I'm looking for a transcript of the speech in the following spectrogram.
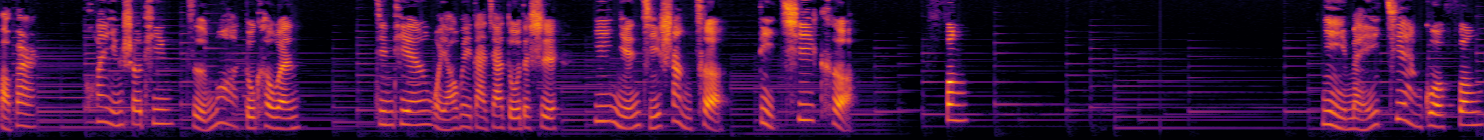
宝贝儿，欢迎收听子墨读课文。今天我要为大家读的是一年级上册第七课《风》。你没见过风，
